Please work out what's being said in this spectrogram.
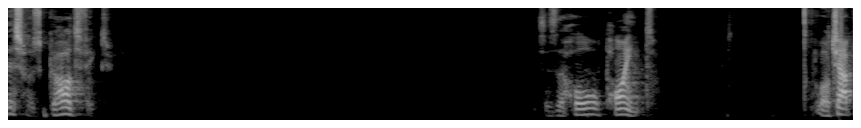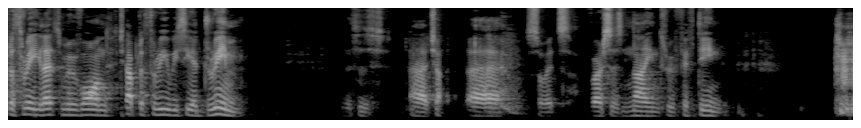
This was God's victory. This is the whole point. Well, chapter 3, let's move on. Chapter 3, we see a dream. This is, uh, chap- uh, so it's verses 9 through 15.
